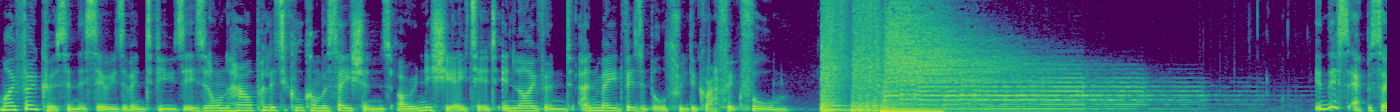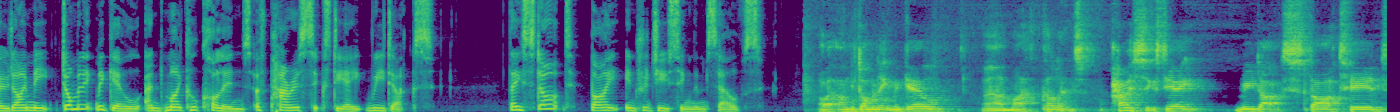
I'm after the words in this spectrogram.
My focus in this series of interviews is on how political conversations are initiated, enlivened, and made visible through the graphic form. In this episode, I meet Dominic McGill and Michael Collins of Paris 68 Redux. They start by introducing themselves. I'm Dominic McGill, uh, Michael Collins. Paris 68 Redux started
